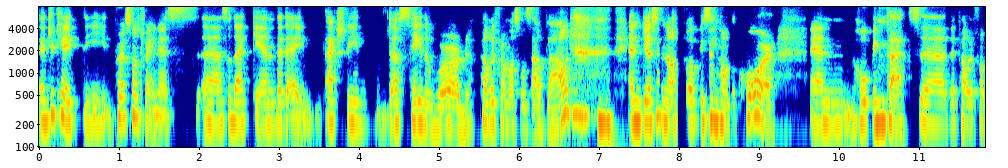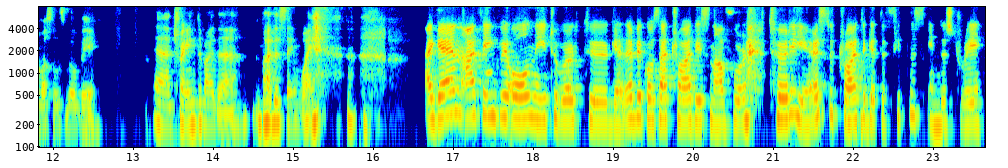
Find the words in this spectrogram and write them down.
educate the personal trainers uh, so that can that they actually does say the word pelvic floor muscles out loud and just not focusing on the core and hoping that uh, the pelvic floor muscles will be uh, trained by the by the same way. Again, I think we all need to work together because I tried this now for 30 years to try to get the fitness industry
